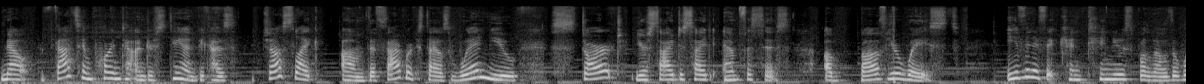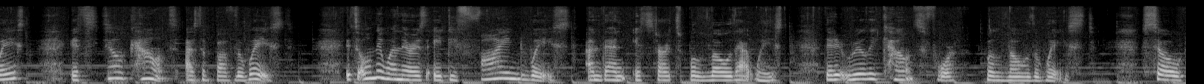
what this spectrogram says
Now, that's important to understand because just like um, the fabric styles, when you start your side-to-side -side emphasis above your waist, even if it continues below the waist, it still counts as above the waist. It's only when there is a defined waist and then it starts below that waist that it really counts for below the waist. So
